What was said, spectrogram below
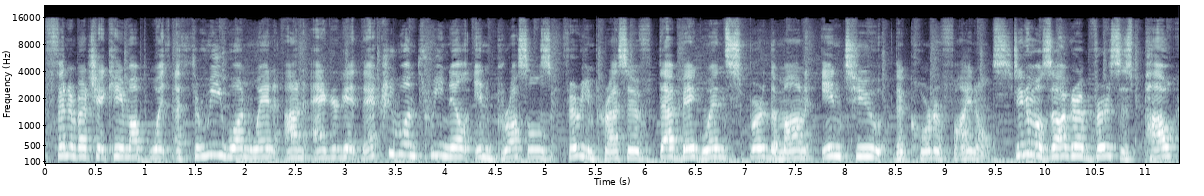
Fenerbahce came up with a 3-1 win on aggregate. They actually won 3-0 in Brussels. Very impressive. That big win spurred them on into the quarterfinals. Dinamo Zagreb versus PAOK.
